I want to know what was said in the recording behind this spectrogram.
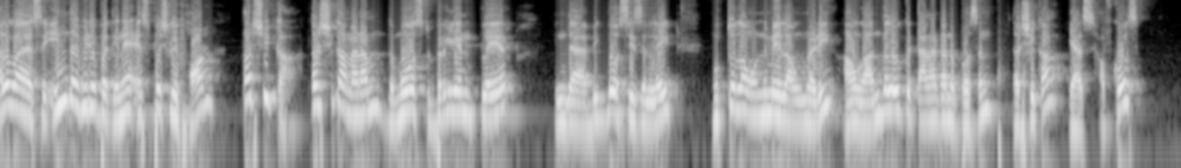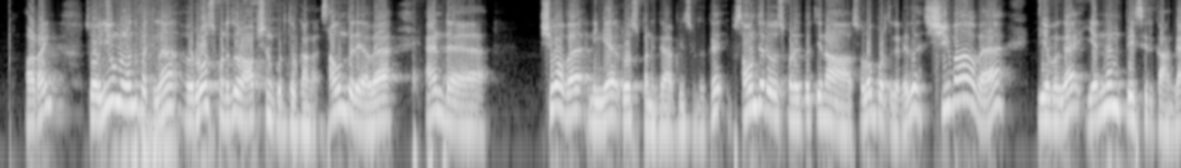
ஹலோ காய்ஸ் இந்த வீடியோ பார்த்தீங்கன்னா especially for Darshika Darshika madam the most brilliant player இந்த பிக் பாஸ் சீசன் லைட் முத்துலாம் ஒன்றுமே இல்லை அவங்க முன்னாடி அவங்க அந்த அளவுக்கு டேலண்டான person Darshika yes of course alright so இவங்க வந்து பார்த்தீங்கன்னா ரோஸ் பண்ணுறது ஒரு ஆப்ஷன் கொடுத்துருக்காங்க சௌந்தர்யாவை அண்ட் சிவாவை நீங்கள் ரோஸ் பண்ணுங்க அப்படின்னு சொல்லியிருக்கு இப்போ சௌந்தர்யா ரோஸ் பண்ணதை பற்றி நான் சொல்ல போகிறது கிடையாது சிவாவை இவங்க என்னன்னு பேசியிருக்காங்க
